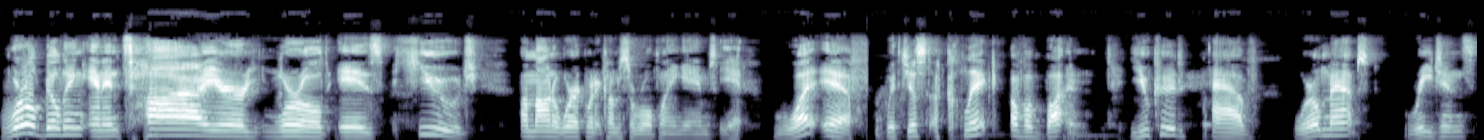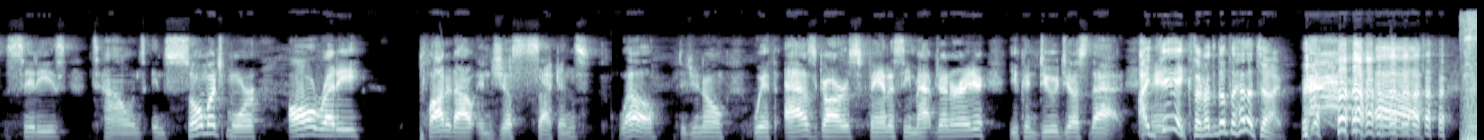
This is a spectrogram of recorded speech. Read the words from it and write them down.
world building an entire world is huge amount of work when it comes to role playing games. Yeah. What if, with just a click of a button, you could have world maps, regions, cities, towns, and so much more already plotted out in just seconds? Well, did you know with Azgaar's fantasy map generator, you can do just that? I And- did because I read the notes ahead of time.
